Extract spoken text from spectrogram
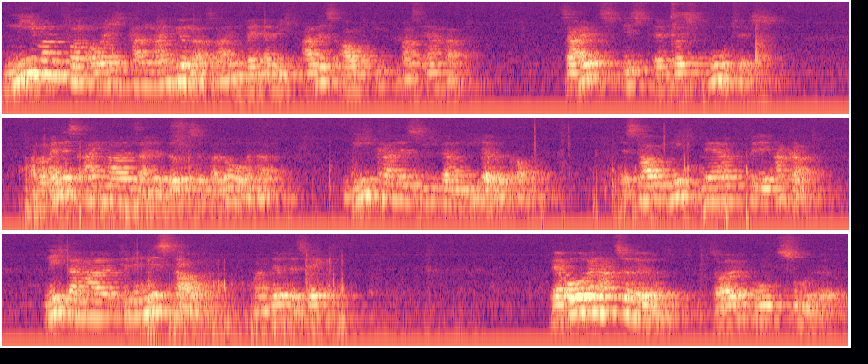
Niemand von euch kann mein Jünger sein, wenn er nicht alles aufgibt, was er hat. Gutes. Aber wenn es einmal seine Würze verloren hat, wie kann es sie dann wiederbekommen? Es taugt nicht mehr für den Acker, nicht einmal für den Misthaufen. Man wird es weg. Wer Ohren hat zu hören, soll gut zuhören.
